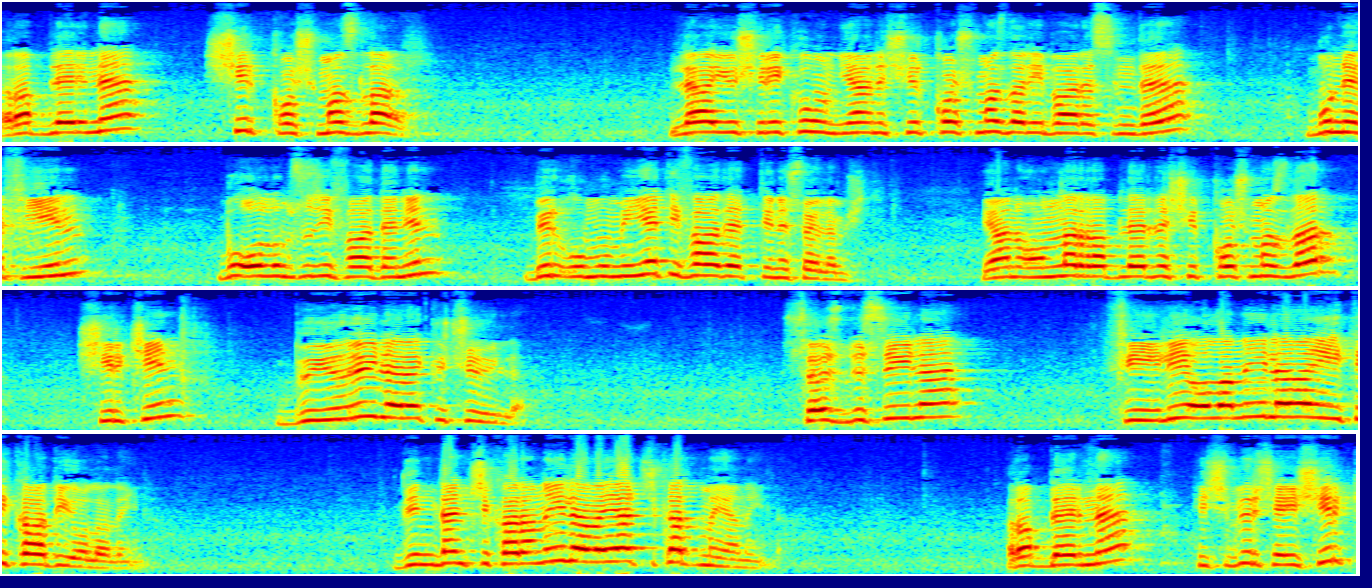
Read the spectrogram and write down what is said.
Rablerine şirk koşmazlar. La yüşrikun yani şirk koşmazlar ibaresinde bu nefiyin, bu olumsuz ifadenin bir umumiyet ifade ettiğini söylemiştik. Yani onlar Rablerine şirk koşmazlar. Şirkin büyüğüyle ve küçüğüyle. Sözlüsüyle, fiili olanıyla ve itikadi olanıyla. Dinden çıkaranıyla veya çıkartmayanıyla. Rablerine hiçbir şey şirk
